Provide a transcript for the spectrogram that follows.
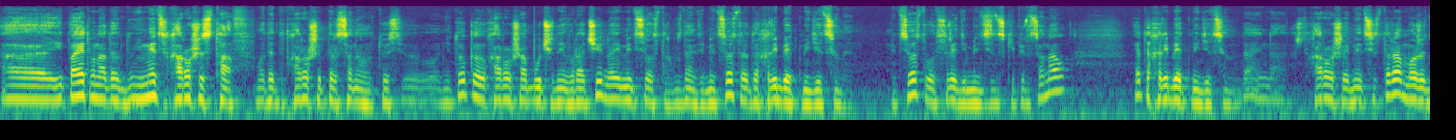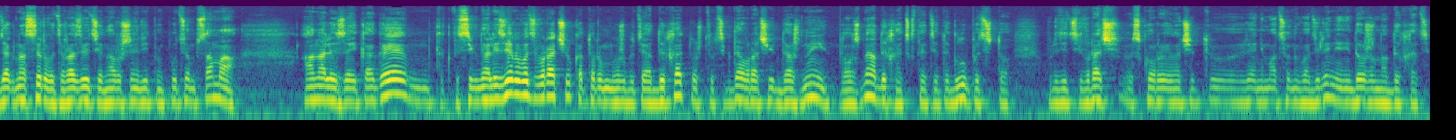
Э, и поэтому надо иметь хороший став, вот этот хороший персонал. То есть э, не только хорошие обученные врачи, но и медсестры. Вы знаете, медсестры – это хребет медицины медсестры, вот средний медицинский персонал, это хребет медицины. Да, да. Хорошая медсестра может диагностировать развитие нарушения ритма путем сама анализа ЭКГ, как-то сигнализировать врачу, который может быть и отдыхать, потому что всегда врачи должны, должны отдыхать. Кстати, это глупость, что вредитель врач скорой значит, реанимационного отделения не должен отдыхать.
